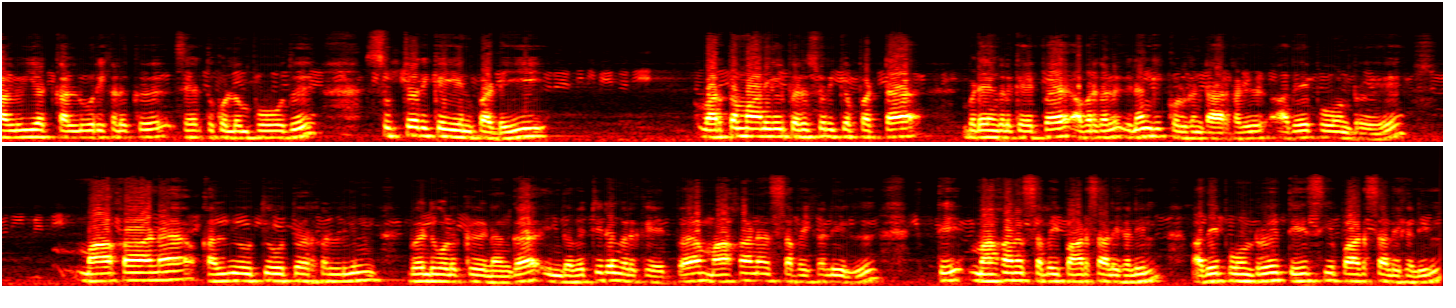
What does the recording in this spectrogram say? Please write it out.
கல்வியற் கல்லூரிகளுக்கு சேர்த்து கொள்ளும் போது சுற்றறிக்கையின்படி வர்த்தமானியில் பிரசுரிக்கப்பட்ட விடயங்களுக்கு ஏற்ப அவர்கள் இணங்கிக் கொள்கின்றார்கள். அதே போன்று மாகாண கல்வி உத்தியோகத்தர்களின் வேண்டுகோளுக்கு இணங்க இந்த வெற்றிடங்களுக்கு ஏற்ப மாகாண சபைகளில் தே- மாகாண சபை பாடசாலைகளில் அதே போன்று தேசிய பாடசாலைகளில்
